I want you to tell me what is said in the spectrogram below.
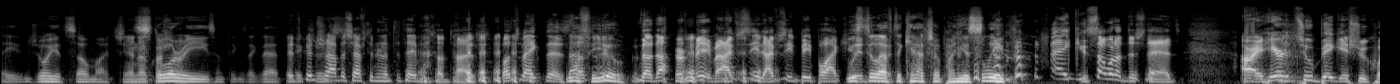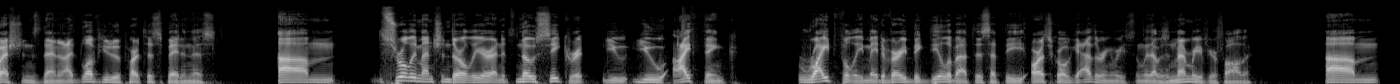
They enjoy it so much. Yeah, no question. Stories and things like that. It's good Pictures. Shabbos afternoon entertainment sometimes. Let's make this. Not Let's- for you. No, not for me. But I've seen I've seen people actually. You still enjoy have it. to catch up on your sleep. Thank you. Someone understands. All right, here are the two big issue questions then, and I'd love you to participate in this. Um, Sruly mentioned earlier, and it's no secret. You, you, I think, rightfully made a very big deal about this at the ArtScroll gathering recently. That was in memory of your father. Um,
